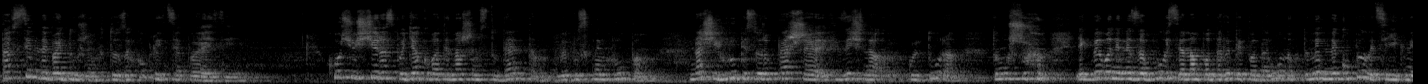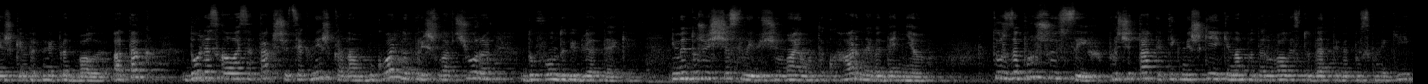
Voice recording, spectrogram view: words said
та всім небайдужим, хто захоплюється поезією. Хочу ще раз подякувати нашим студентам, випускним групам, нашій групі 41 фізична культура, тому що якби вони не забулися нам подарити подарунок, то ми б не купили цієї книжки, не придбали. А так доля склалася так, що ця книжка нам буквально прийшла вчора до фонду бібліотеки. І ми дуже щасливі, що маємо таке гарне видання. Тож запрошую всіх прочитати ті книжки, які нам подарували студенти-випускники,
